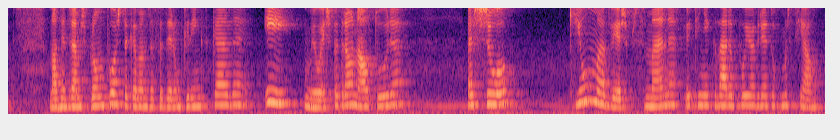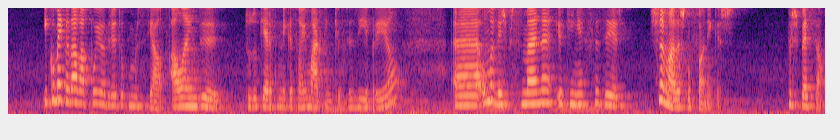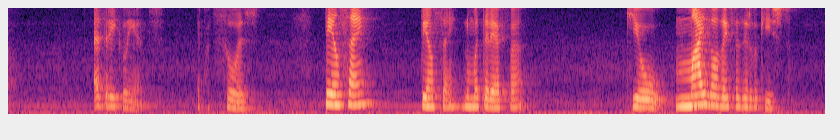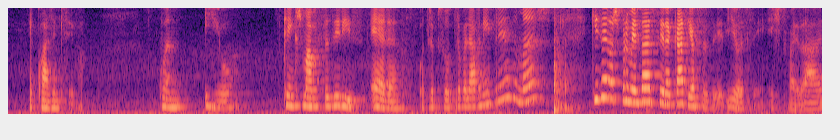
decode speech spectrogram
Nós entramos para um posto, acabamos a fazer um bocadinho de cada e o meu ex-patrão, na altura, achou que uma vez por semana eu tinha que dar apoio ao diretor comercial. E como é que eu dava apoio ao diretor comercial? Além de tudo o que era comunicação e marketing que eu fazia para ele, uh, uma vez por semana eu tinha que fazer chamadas telefónicas, prospeção, atrair clientes. É para pessoas. Pensem, pensem numa tarefa que eu mais odeio fazer do que isto. É quase impossível. Quando eu, quem costumava fazer isso era outra pessoa que trabalhava na empresa, mas quiseram experimentar ser a Cátia a fazer. E eu assim, isto vai dar.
